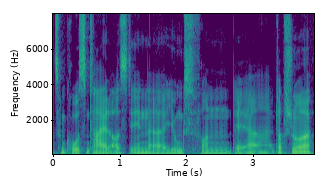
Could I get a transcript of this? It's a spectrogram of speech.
zum großen Teil aus den äh, Jungs von der Topschnur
